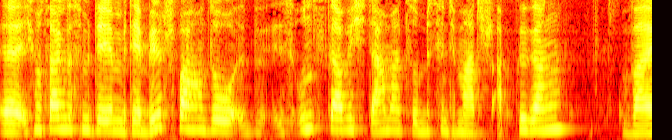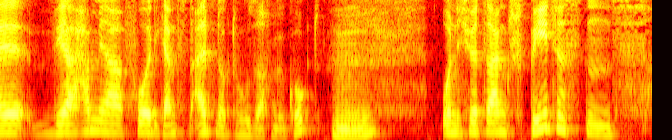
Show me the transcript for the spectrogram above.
Äh, ich muss sagen, das mit der, mit der Bildsprache und so ist uns, glaube ich, damals so ein bisschen thematisch abgegangen weil wir haben ja vorher die ganzen alten Doctor Who Sachen geguckt. Mhm. Und ich würde sagen, spätestens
